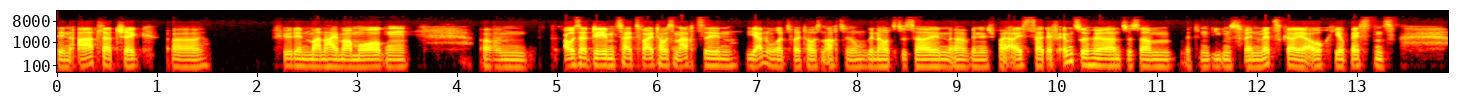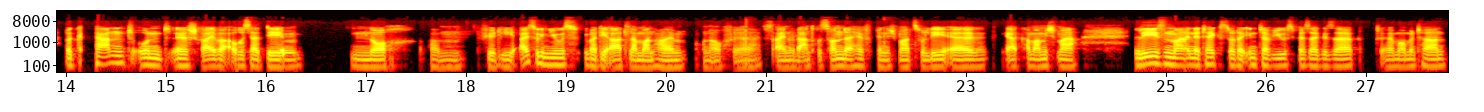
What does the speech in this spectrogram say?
den Adlercheck äh, für den Mannheimer Morgen. Ähm, außerdem seit 2018, Januar 2018, um genau zu sein, äh, bin ich bei Eiszeit FM zu hören, zusammen mit dem lieben Sven Metzger, ja auch hier bestens bekannt und äh, schreibe außerdem noch ähm, für die Eishockey News über die Adler Mannheim und auch für das ein oder andere Sonderheft bin ich mal zu le äh, ja, kann man mich mal lesen, meine Texte oder Interviews besser gesagt, äh, momentan.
